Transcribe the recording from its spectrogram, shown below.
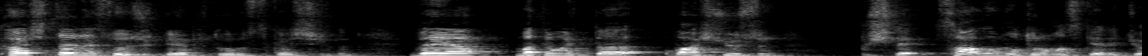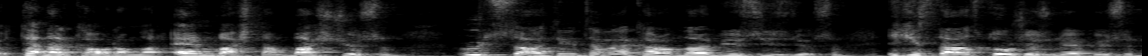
Kaç tane sözcükle yapı kaçırdın? Veya matematikte başlıyorsun. İşte sağlam oturması gerekiyor. Temel kavramlar. En baştan başlıyorsun. 3 saatini temel kavramlar videosu izliyorsun. 2 saat soru çözümü yapıyorsun.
